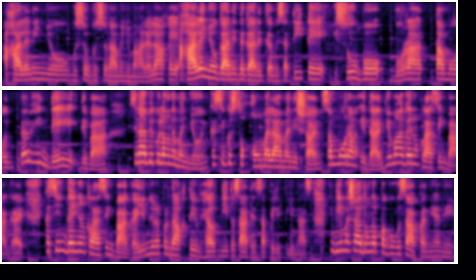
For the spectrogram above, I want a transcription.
Akala ninyo, gusto-gusto namin yung mga lalaki. Akala nyo, ganid na ganid kami sa tite, isubo, burat, tamod. Pero hindi, di ba? Sinabi ko lang naman yun kasi gusto kong malaman ni Sean sa murang edad yung mga ganong klaseng bagay. Kasi yung ganyang klaseng bagay, yung reproductive health dito sa atin sa Pilipinas, hindi masyadong napag-uusapan yan eh.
